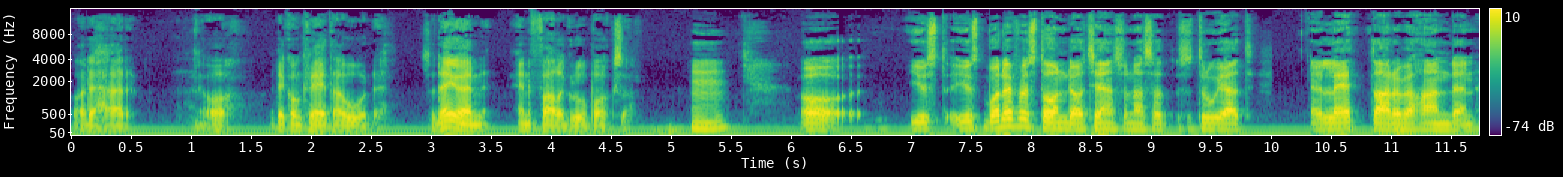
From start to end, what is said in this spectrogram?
och det här och det konkreta ordet. Så det är ju en, en fallgrop också. Mm. Och just, just både förståndet och känslorna så, så tror jag att är lätt tar över handen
